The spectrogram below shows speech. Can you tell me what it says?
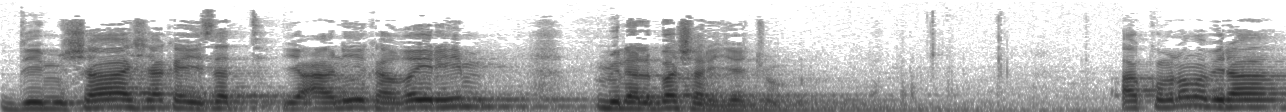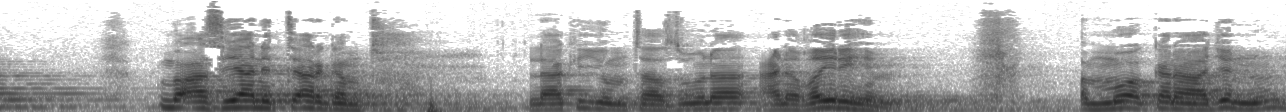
دمشاشة كيست يعني كغيرهم من البشر ججو أكم نما برا معسيان التأرقمت لكن يمتازون عن غيرهم. أمو أكنا جن.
